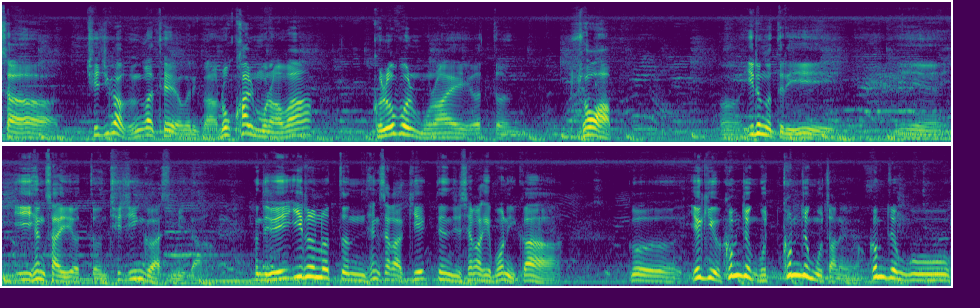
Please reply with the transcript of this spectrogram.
행사 취지가 그런 것 같아요. 그러니까 로컬 문화와 글로벌 문화의 어떤 조합 어, 이런 것들이 이, 이 행사의 어떤 취지인 것 같습니다. 근데 왜 이런 어떤 행사가 기획되는지 생각해 보니까 그 여기가 검정구 검정구잖아요. 검정구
